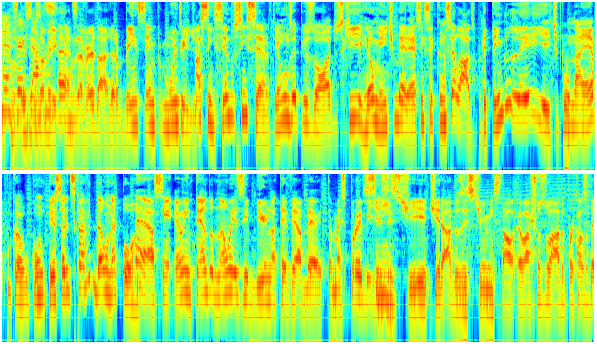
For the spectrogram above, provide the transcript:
É os verdade. desenhos americanos, é. verdade. Era bem sempre muito ridículo. Assim, sendo sincero, tem uns episódios que realmente merecem ser cancelados, porque tem lei, e, tipo, na época o contexto era de escravidão, né, porra? É, assim, eu entendo não exibir na TV aberta, mas proibir de Sim. existir, tirar dos streamings e tal, eu acho zoado por causa da,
